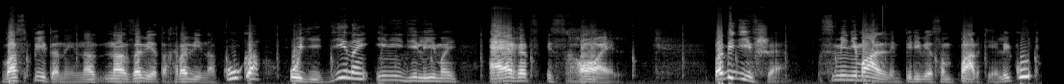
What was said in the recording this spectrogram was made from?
воспитанный на, на заветах равина Кука о единой и неделимой Эрец Исраэль. Победившая с минимальным перевесом партия Ликут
